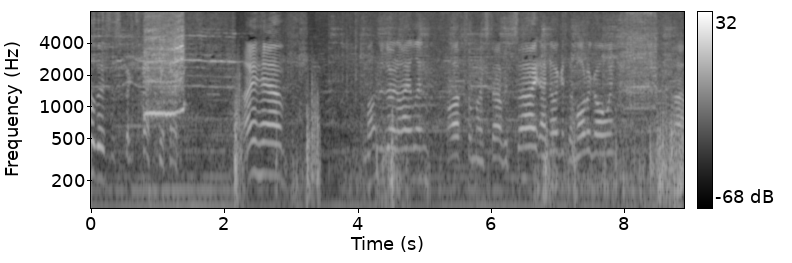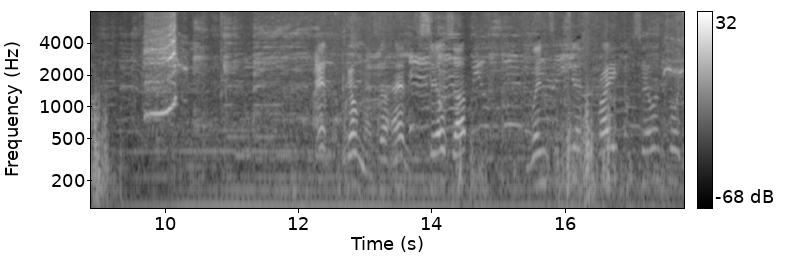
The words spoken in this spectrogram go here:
Oh, this is spectacular. I have Mount Desert Island off to my starboard side. I know I get the motor going. Um, I have to film this. I have sails up. Wind's just right. I'm sailing towards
